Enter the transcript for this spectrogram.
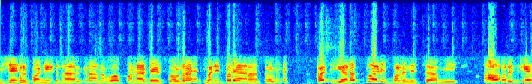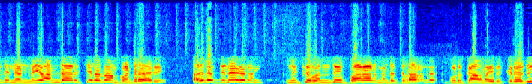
விஷயங்கள் பண்ணிட்டு தான் இருக்கிறேன். அந்த ஓப்பனாட்டே சொல்றேன். வெளிப்படையா நான் சொல்றேன். பட் எடப்பாடி பழனிசாமி அவருக்கு எது நன்மையோ அந்த அரசியல தான் பண்றாரு. அதுல தினகரனுக்கு வந்து பாராளுமன்றத்தில் அவங்க கொடுக்காம இருக்கிறது.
